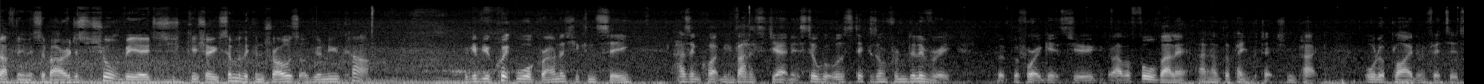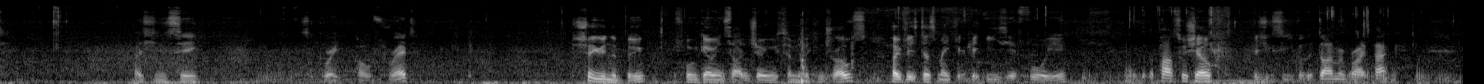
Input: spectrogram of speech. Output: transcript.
Good afternoon Mr Barrow, just a short video to show you some of the controls of your new car. We'll give you a quick walk around as you can see, it hasn't quite been valeted yet and it's still got all the stickers on from delivery. But before it gets to you, it'll have a full valet and have the paint protection pack all applied and fitted. As you can see, it's a great pulse red. To show you in the boot, before we go inside and show you some of the controls, hopefully this does make it a bit easier for you. We've got the parcel shelf, as you can see you've got the diamond bright pack,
